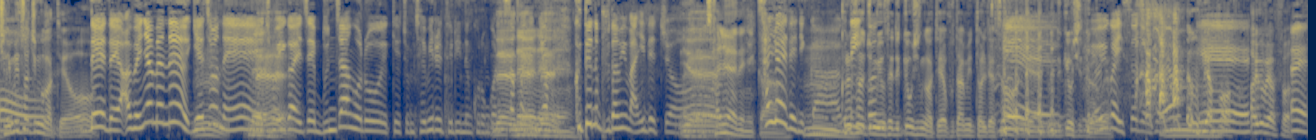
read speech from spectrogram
재밌어진 것 같아요. 네 네. 아, 왜냐면은 예전에 네. 저희가 이제 문장으로 이렇게 좀 재미를 드리는 그런 걸 네, 했었거든요. 네, 네. 그때는 부담이 많이 됐죠. 예. 살려야 되니까. 살려야 되니까. 근데 그래서 좀 이건 요새 늦게 오시는 것 같아요. 부담이 덜 돼서 예. 예, 좀 늦게 오시더라고요. 여유가 있어져서요. 아이고, 배 예. 아파. 아이고, 배 아파. 예.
